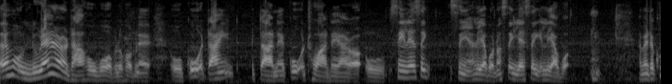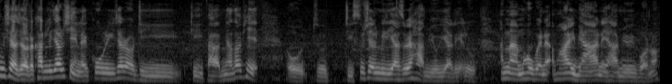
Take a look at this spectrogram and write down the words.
အဲဟိုလူတိုင်းကတော့ဒါဟိုပေါ့ဘယ်လိုခေါ်မလဲဟိုကိုယ်အတိုင်းအတာနဲ့ကိုယ်အထွာနဲ့ကတော့ဟိုစင်လဲစိတ်စင်ရလျောက်ပေါ့နော်စိတ်လဲစိတ်အလျောက်ပေါ့ဒါပေမဲ့တစ်ခုရှာကျတော့တစ်ခါတလေကြောက်ရှင်လဲကိုရီကျတော့ဒီဒီဘာအများသောဖြင့်ဟိုဒီ social media ဆိုတဲ့ဟာမျိုးကြီးကလေအဲ့လိုအမှန်မဟုတ်ဘဲနဲ့အမှားတွေများနေဟာမျိုးကြီးပေါ့နော်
